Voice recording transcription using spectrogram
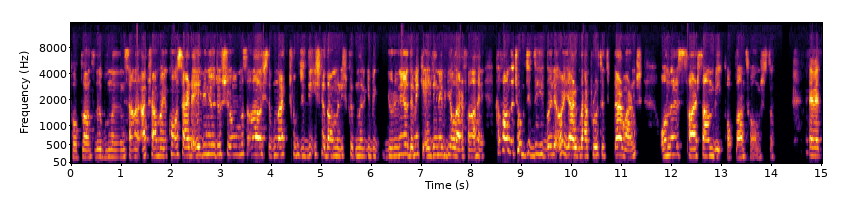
toplantıda bulunan insanlar akşam böyle konserde eğleniyor, coşuyor olması aa işte bunlar çok ciddi iş adamları, iş kadınları gibi görünüyor. Demek ki eğlenebiliyorlar falan. Hani kafamda çok ciddi böyle ön yargılar, prototipler varmış. Onları sarsan bir toplantı olmuştu. Evet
